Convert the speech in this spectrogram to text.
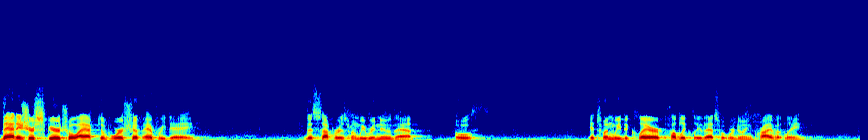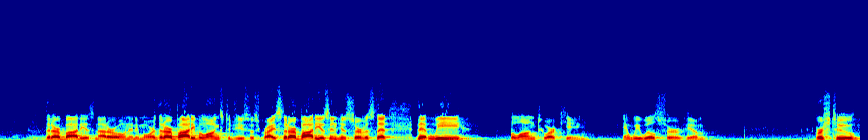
That is your spiritual act of worship every day. This supper is when we renew that oath. It's when we declare publicly that's what we're doing privately. That our body is not our own anymore, that our body belongs to Jesus Christ, that our body is in His service, that, that we belong to our King, and we will serve Him. Verse 2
